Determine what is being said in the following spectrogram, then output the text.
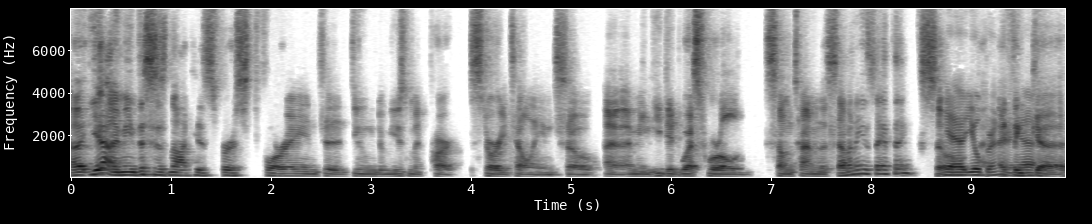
uh, yeah, I mean, this is not his first foray into doomed amusement park storytelling. So I, I mean, he did Westworld sometime in the 70s, I think. So Yeah, I- Brynner, I think uh,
